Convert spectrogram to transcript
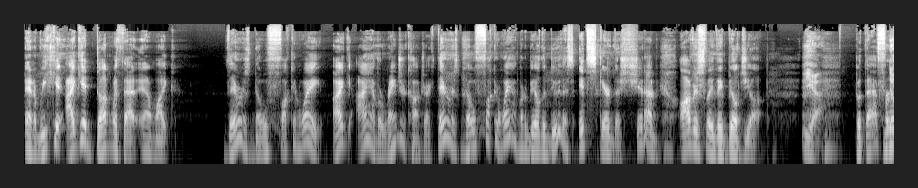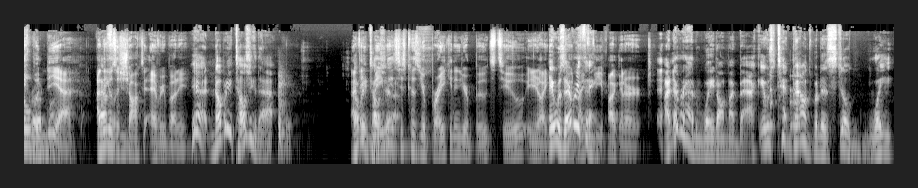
And we get, I get done with that, and I'm like, there is no fucking way. I, I have a ranger contract. There is no fucking way I'm going to be able to do this. It scared the shit out of me. Obviously, they build you up, Yeah. But that first No, road but yeah. I think it was a shock to everybody. yeah, nobody tells you that. I Nobody think mainly it's just because you're breaking in your boots too, and you're like, It was "Dude, my everything." feet fucking hurt. I never had weight on my back. It was 10 pounds, but it's still weight.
